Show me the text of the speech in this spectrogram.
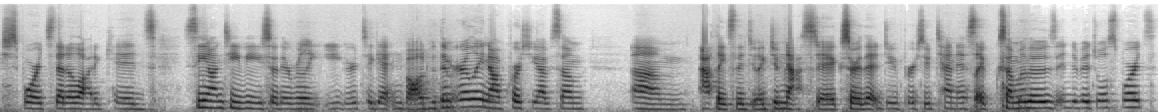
sports that a lot of kids see on TV, so they're really eager to get involved with them early. Now, of course, you have some um, athletes that do like gymnastics or that do pursue tennis, like some of those individual sports.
